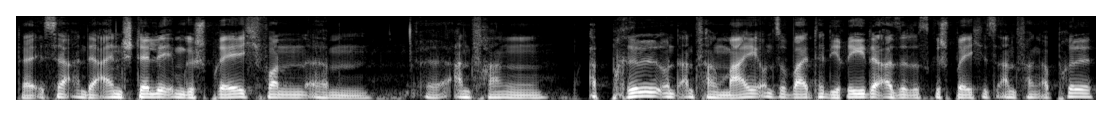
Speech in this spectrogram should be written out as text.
Da ist er an der einen Stelle im Gespräch von ähm, äh, Anfang April und Anfang Mai und so weiter die Rede. Also das Gespräch ist Anfang April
